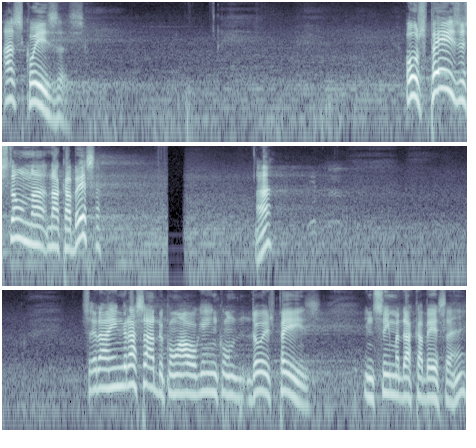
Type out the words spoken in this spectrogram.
as coisas. Os pés estão na, na cabeça? Hã? Será engraçado com alguém com dois pés em cima da cabeça, hein?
